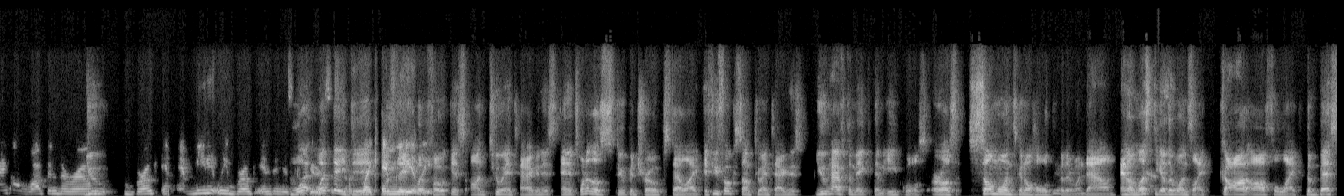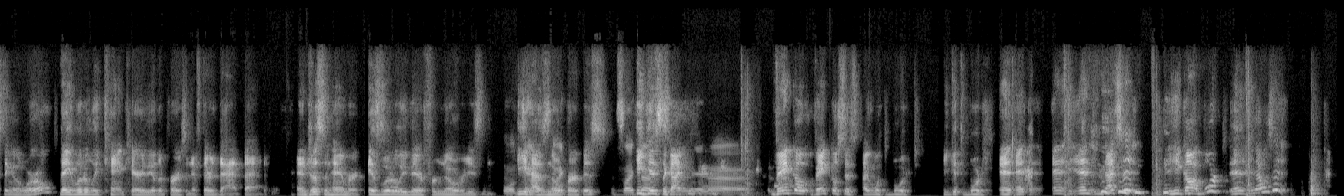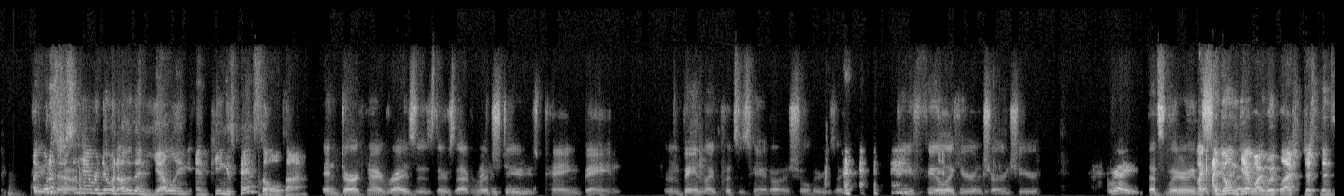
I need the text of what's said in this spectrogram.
Ivan walked into the room, You broke and immediately broke into his what computer what they did like was immediately. they put focus on two antagonists and it's one of those stupid tropes that like if you focus on two antagonists you have to make them equals or else someone's gonna hold the other one down and unless the other one's like god awful like the best thing in the world they literally can't carry the other person if they're that bad and Justin Hammer is literally there for no reason. Well, He dude, has no like, purpose. It's like He gives the guy- scene in, uh, Vanko Vanko says, "I want bored." He gets bored, and and, and, and that's it. he got bored, and, and that was it. Like, Dude, what is no. Justin Hammer doing other than yelling and peeing his pants the whole time? in Dark Knight Rises, there's that rich dude who's paying Bane. And then Bane like puts his hand on his shoulder. He's like, Do you feel like you're in charge here? right. That's literally Like, I don't get why Whiplash just didn't.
